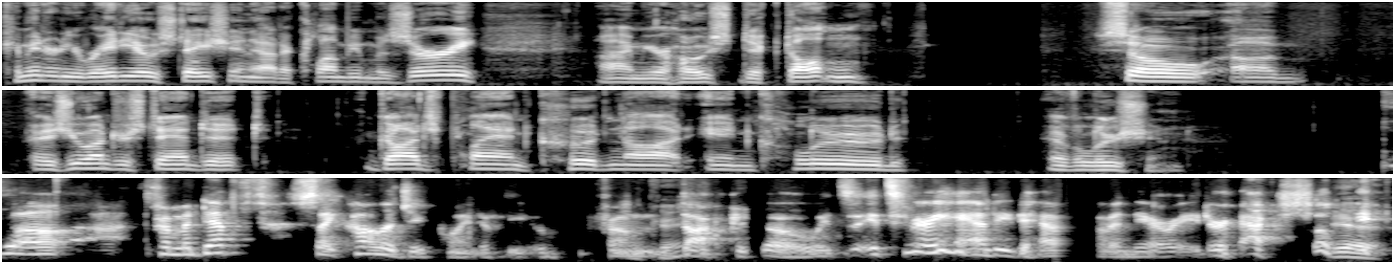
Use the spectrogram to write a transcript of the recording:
community radio station out of Columbia, Missouri. I'm your host, Dick Dalton. So, um, as you understand it, God's plan could not include evolution. Well, from a depth psychology point of view, from okay. Dr. Doe, it's it's very handy to have a narrator actually.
